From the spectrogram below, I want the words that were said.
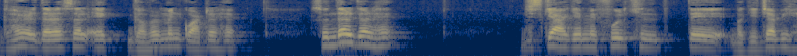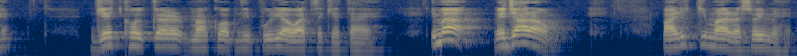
घर दरअसल एक गवर्नमेंट क्वार्टर है। सुंदर घर है, जिसके आगे में फूल खिलते बगीचा भी है। गेट खोलकर माँ को अपनी पूरी आवाज़ से कहता है, इमा, मैं जा रहा हूँ। पारी की माँ रसोई में है।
